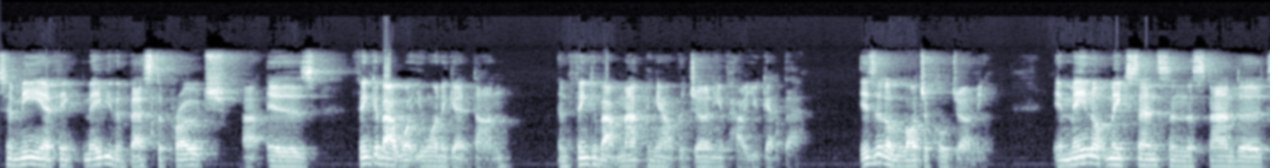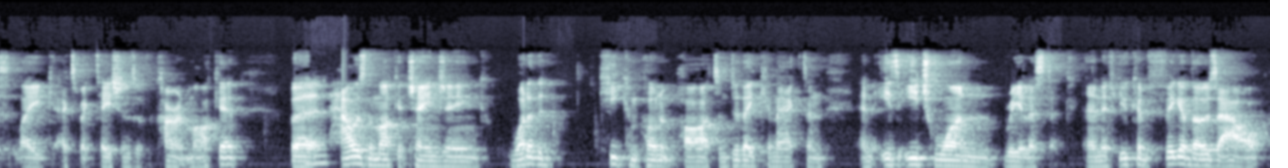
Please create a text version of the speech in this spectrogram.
to me, I think maybe the best approach uh, is think about what you want to get done and think about mapping out the journey of how you get there. Is it a logical journey? It may not make sense in the standard like expectations of the current market, but mm-hmm. how is the market changing? What are the key component parts and do they connect and and is each one realistic and if you can figure those out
